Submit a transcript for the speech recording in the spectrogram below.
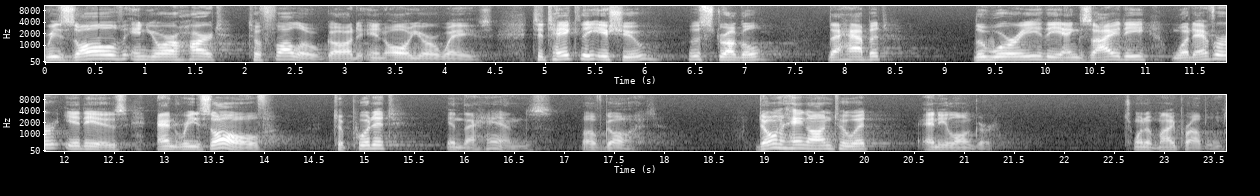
Resolve in your heart to follow God in all your ways, to take the issue, the struggle, the habit, the worry, the anxiety, whatever it is, and resolve to put it in the hands of God. Don't hang on to it any longer. It's one of my problems.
